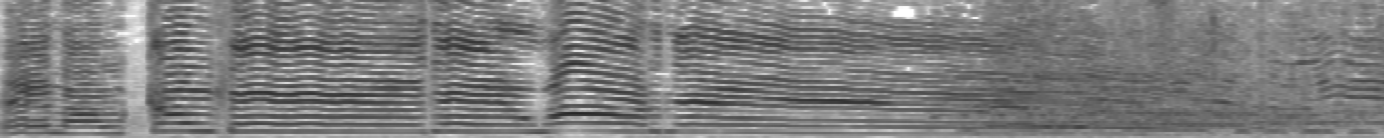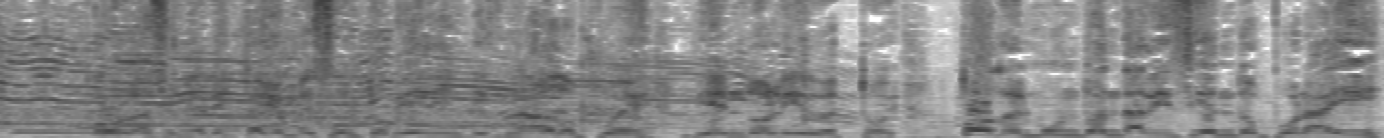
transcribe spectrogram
el alcalde Señorita, yo me siento bien indignado, pues bien dolido estoy. Todo el mundo anda diciendo por ahí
